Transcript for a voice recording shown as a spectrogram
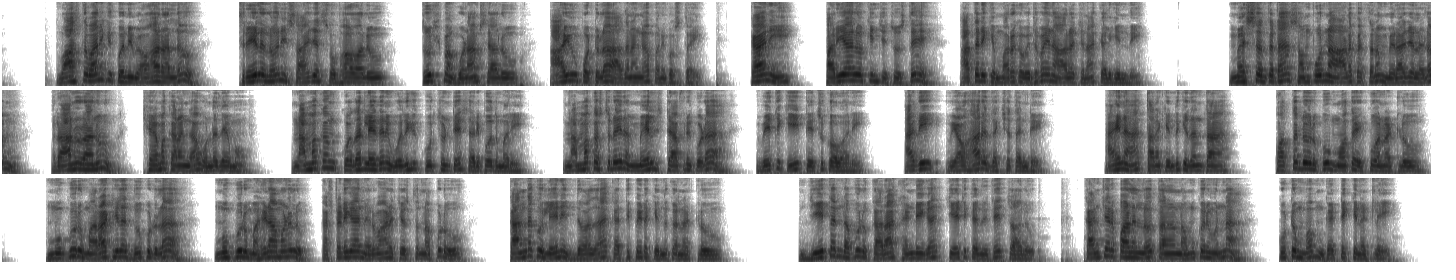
వాస్తవానికి కొన్ని వ్యవహారాల్లో స్త్రీలలోని సహజ స్వభావాలు సూక్ష్మ గుణాంశాలు ఆయువు పట్టులా అదనంగా పనికొస్తాయి. కానీ పర్యాలోకించి చూస్తే అతడికి మరొక విధమైన ఆలోచన కలిగింది. మెస్ అంతటా సంపూర్ణ ఆడపెత్తనం మిరాజల్లడం రాను రాను క్షేమకరంగా ఉండదేమో. నమ్మకం కుదరలేదని ఒదిగి కూర్చుంటే సరిపోదు మరి. నమ్మకస్తుడైన మేల్ స్టాఫ్ని కూడా వెతికి తెచ్చుకోవాలి. అది వ్యవహార దక్షత అయినా తనకెందుకు ఇదంతా? కొత్త డోలుకు మూత ఎక్కువ అన్నట్లు ముగ్గురు మరాఠీల దూకుడులా ముగ్గురు మహిళామణులు కట్టడిగా నిర్వహణ చేస్తున్నప్పుడు కందకు లేని దోద కత్తిపీటకెందుకన్నట్లు? జీతం డబ్బులు కరాఖండిగా చేతికందితే చాలు. కంచెరపాలెంలో తనను నమ్ముకుని ఉన్న కుటుంబం గట్టెక్కినట్లే.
